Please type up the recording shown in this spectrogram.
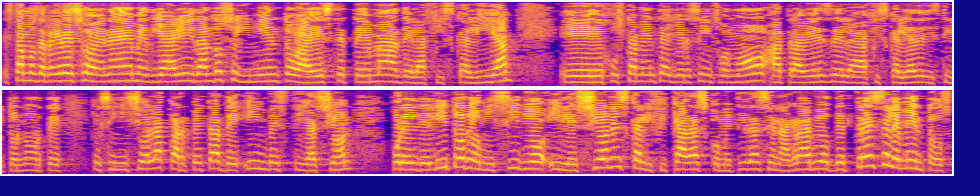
Estamos de regreso en AM Diario y dando seguimiento a este tema de la Fiscalía. Eh, justamente ayer se informó a través de la Fiscalía de Distrito Norte que se inició la carpeta de investigación por el delito de homicidio y lesiones calificadas cometidas en agravio de tres elementos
